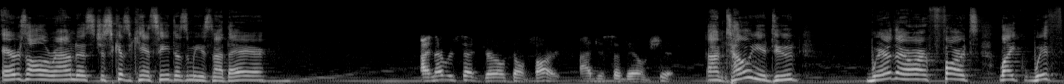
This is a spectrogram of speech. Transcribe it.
Air's all around us. Just because you can't see it doesn't mean it's not there. I never said girls don't fart. I just said they don't shit. I'm telling you, dude. Where there are farts, like with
